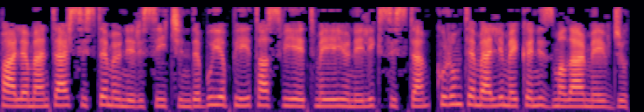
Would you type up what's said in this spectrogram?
parlamenter sistem önerisi içinde bu yapıyı tasfiye etmeye yönelik sistem, kurum temelli mekanizmalar mevcut.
